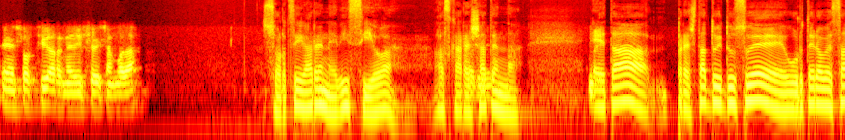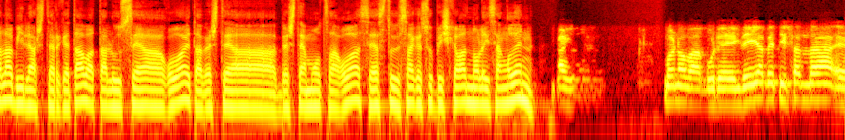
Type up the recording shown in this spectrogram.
e, sortzigarren edizio izango da. Sortzigarren edizioa, azkar esaten da. Eta prestatu dituzue urtero bezala bi lasterketa bata luzeagoa eta bestea bestea motzagoa, zehaztu dezakezu pixka bat nola izango den? Bai. Bueno, ba, gure ideia beti izan da e,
